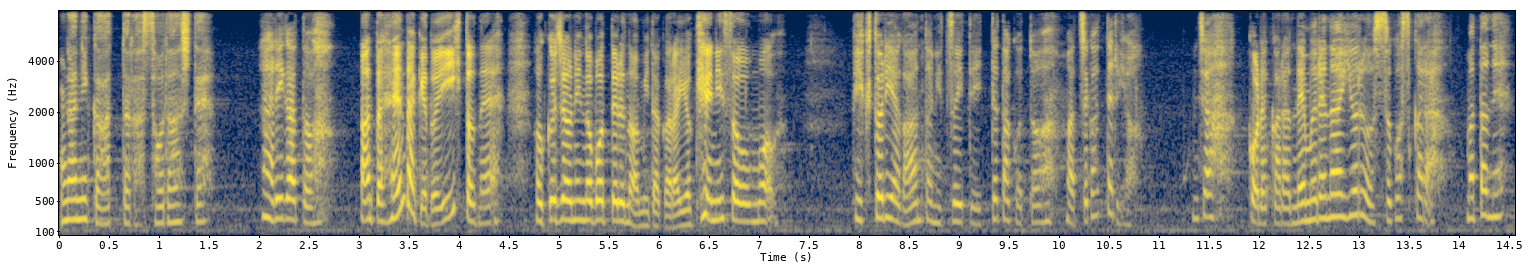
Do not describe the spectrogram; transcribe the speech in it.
何かあったら相談して。ありがとうあんた変だけどいい人ね。屋上に登ってるのを見たから余計にそう思う。ビクトリアがあんたについて言ってたこと間違ってるよ。じゃあこれから眠れない夜を過ごすからまたね。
